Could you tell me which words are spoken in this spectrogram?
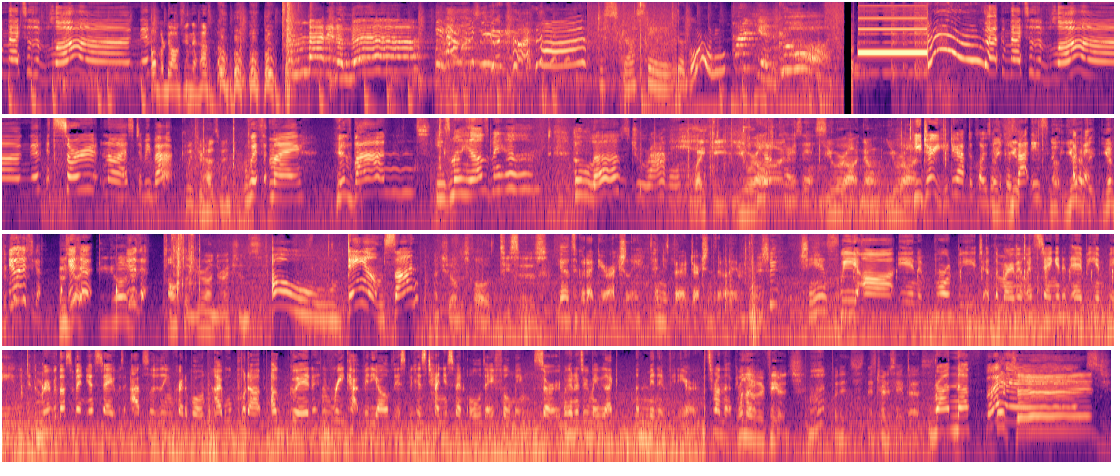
welcome back to the vlog. Oh, my dog's in the house. Somebody to love. She's gonna cry. Disgusting. Good morning. Freaking God. Welcome back to the vlog. It's so nice to be back With your husband. with my husband. He's my husband who loves driving. Wifey, you were You on. gotta close this. You were on. No, you were on. You do, you do have to close it No, because you- that is no, you have to- you have to Use close it. it. Who's Use got it. it? You close Use it. it. Also, you're on directions. Oh, damn, son. Actually, I'll just follow Tisa's. Yeah, that's a good idea, actually. Tanya's better at directions than I am. Is she? She is. We are in Broadbeach at the moment. We're staying at an Airbnb. We did the Move With Us event yesterday. It was absolutely incredible. I will put up a good recap video of this because Tanya spent all day filming. So we're gonna do maybe like a minute video. Let's run that video. Run that footage. What? Footage. I try to say it fast. Run the footage. Footage.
